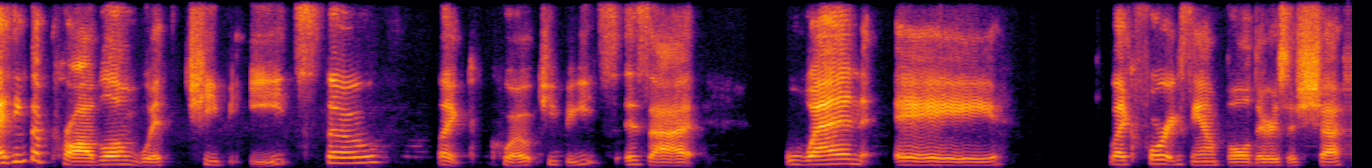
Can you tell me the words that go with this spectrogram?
I think the problem with cheap eats, though, like quote cheap eats, is that when a like for example, there's a chef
